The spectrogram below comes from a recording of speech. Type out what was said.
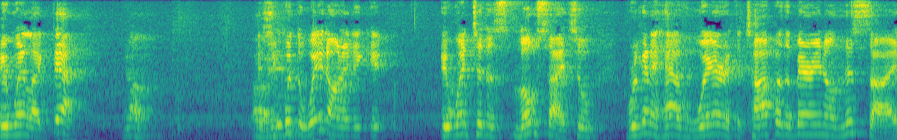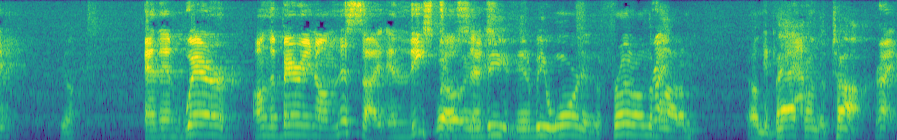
it went like that. Yeah. Oh, As you put the weight on it, it, it, it went to the low side. So we're going to have wear at the top of the bearing on this side, Yeah. and then wear on the bearing on this side. And these two Well, it'll be, it'll be worn in the front on the Right. bottom, on the back half. on the top. right,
